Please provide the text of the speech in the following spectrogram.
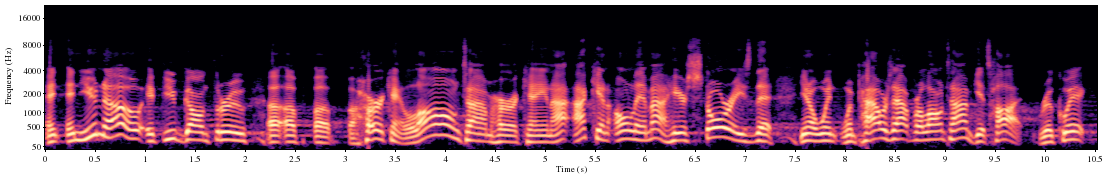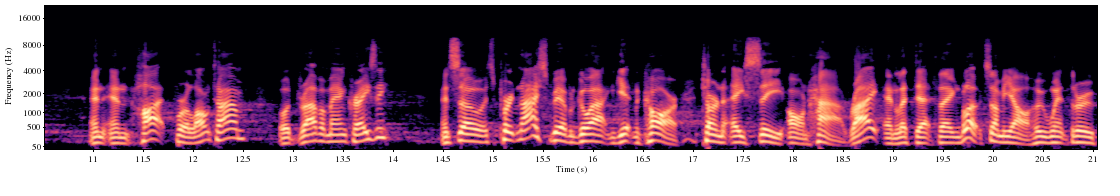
And, and you know, if you've gone through a, a, a hurricane, a long time hurricane, I, I can only imagine. I hear stories that, you know, when, when power's out for a long time, gets hot real quick and, and hot for a long time will drive a man crazy. And so it's pretty nice to be able to go out and get in the car, turn the AC on high, right? And let that thing blow. Some of y'all who went through,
